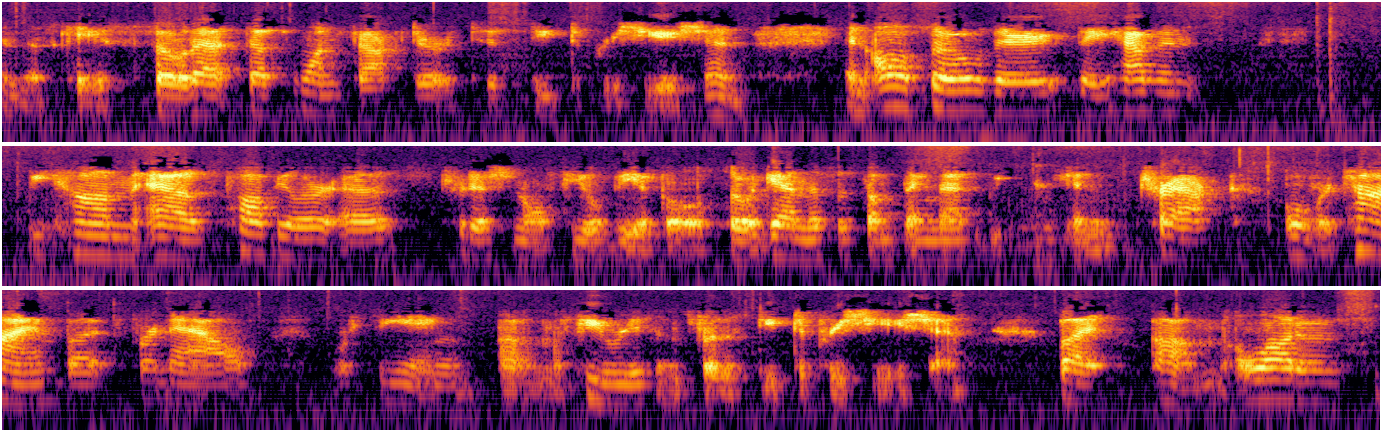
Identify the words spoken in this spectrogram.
in this case. So that that's one factor to steep depreciation, and also they they haven't become as popular as traditional fuel vehicles. So again, this is something that we can track over time, but for now, we're seeing um, a few reasons for the steep depreciation. But um, a lot of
